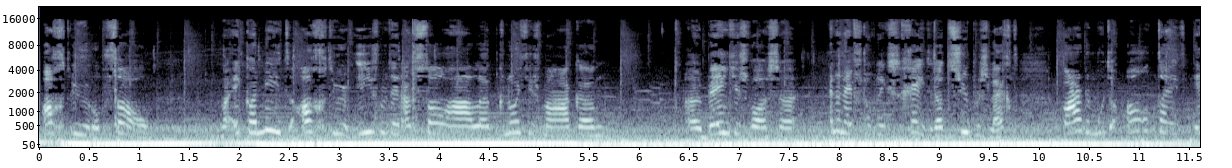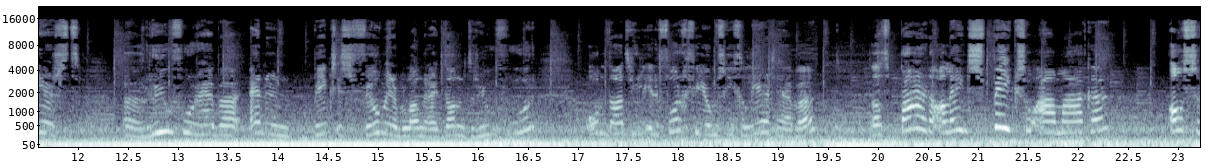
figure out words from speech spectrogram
8 uur op stal. Maar ik kan niet 8 uur Yves meteen uit stal halen, knotjes maken, uh, beentjes wassen. En dan heeft ze nog niks gegeten. Dat is super slecht. Paarden moeten altijd eerst ruwvoer hebben. En hun biks is veel minder belangrijk dan het ruwvoer omdat jullie in de vorige video misschien geleerd hebben dat paarden alleen speeksel aanmaken als ze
